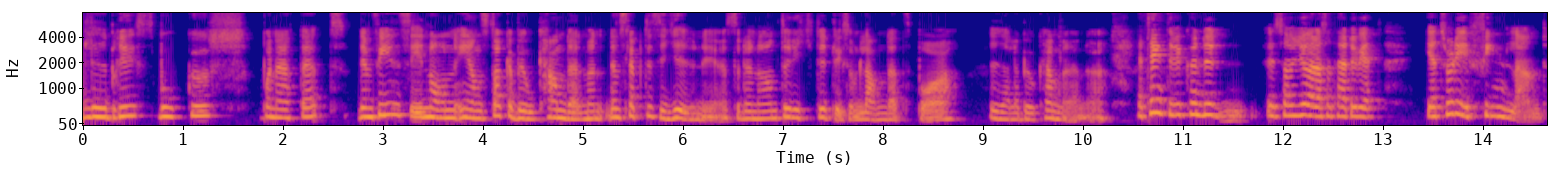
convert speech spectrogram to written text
Libris, Bokus på nätet. Den finns i någon enstaka bokhandel men den släpptes i juni så den har inte riktigt liksom landat på i alla bokhandlar ännu. Jag tänkte vi kunde liksom göra sånt här, du vet. Jag tror det är i Finland.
